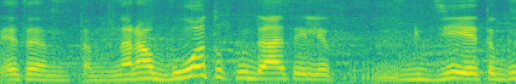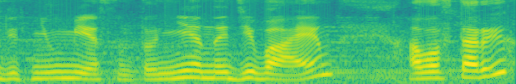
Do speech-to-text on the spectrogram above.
это там, на работу куда-то или где это будет неуместно, то не надеваем. А во-вторых,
